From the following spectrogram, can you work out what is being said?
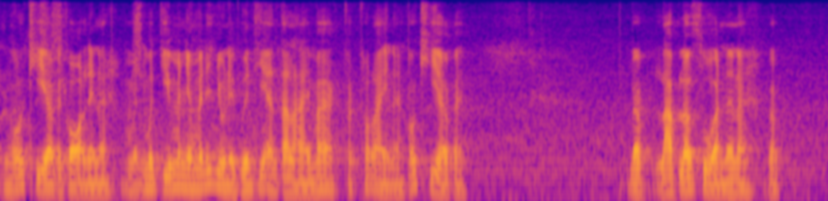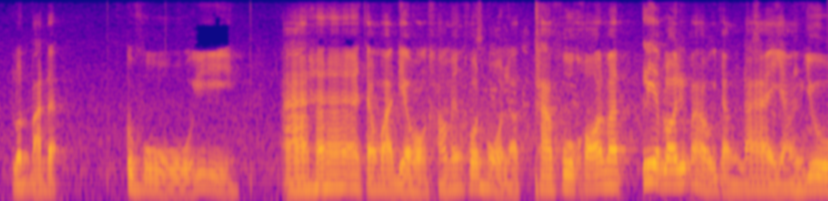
ผมก็เคลียร์ไปก่อนเลยนะเมื่อกี้มันยังไม่ได้อยู่ในพื้นที่อันตรายมากสักเท่าไหร่นะก็เคลียร์ไป แบบรับแล้วสวนนะนะแบบรถบัสอะโอ้โหอ่าจังหวะเดียวของเขาแม่งโคตรโหดแล้ว คาฟูคอนมาเรียบร้อยหรือเปล่ายังได้ยังอยู่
